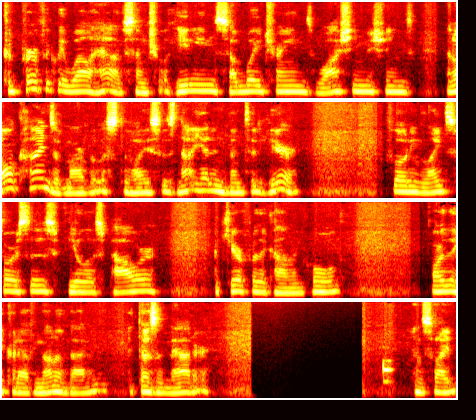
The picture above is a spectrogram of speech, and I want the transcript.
could perfectly well have central heating, subway trains, washing machines, and all kinds of marvelous devices not yet invented here. Floating light sources, fuelless power, a cure for the common cold. Or they could have none of that. It doesn't matter. And so I,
